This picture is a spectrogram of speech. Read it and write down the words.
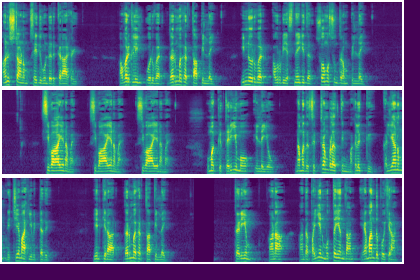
அனுஷ்டானம் செய்து கொண்டிருக்கிறார்கள். அவர்களில் ஒருவர் தர்மகர்த்தா பிள்ளை இன்னொருவர் அவருடைய சிநேகிதர் சோமசுந்தரம் பிள்ளை. சிவாய நம சிவாய நம சிவாய நம. உமக்கு தெரியுமோ இல்லையோ? நமது சிற்றம்பலத்தின் மகளுக்கு கல்யாணம் நிச்சயமாகிவிட்டது என்கிறார் தர்மகர்த்தா பிள்ளை. தெரியும் ஆனா அந்த பையன் முத்தையன்தான் ஏமாந்து போகிறான்.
